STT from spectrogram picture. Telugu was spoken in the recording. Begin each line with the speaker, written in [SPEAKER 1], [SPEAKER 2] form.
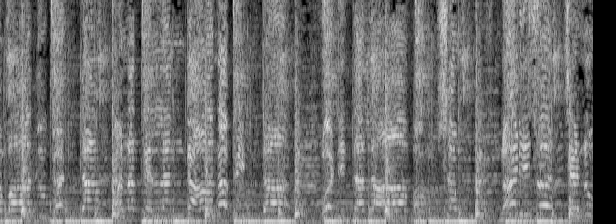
[SPEAKER 1] హైదరాబాదు గడ్డ మన తెలంగాణ బిడ్డ. ఒడితల వంశం నడిసొచ్చెను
